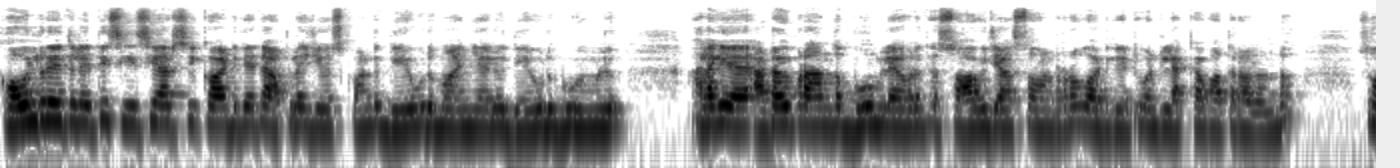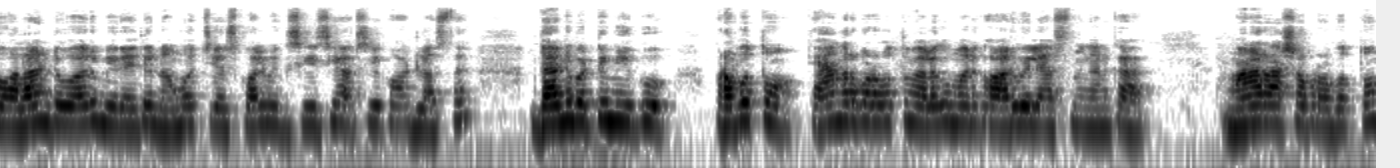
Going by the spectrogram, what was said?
కౌలు రైతులు అయితే సీసీఆర్సీ కార్డుకి అయితే అప్లై చేసుకోండి. దేవుడు మాన్యాలు దేవుడు భూములు అలాగే అటవీ ప్రాంత భూములు ఎవరైతే సాగు చేస్తూ ఉంటారో వాటికి ఎటువంటి లెక్కపత్రాలు ఉండవు. సో అలాంటి వారు మీరైతే నమోదు చేసుకోవాలి. మీకు సీసీఆర్సీ కార్డులు వస్తాయి. దాన్ని బట్టి మీకు ప్రభుత్వం కేంద్ర ప్రభుత్వం ఎలాగో మనకు ఆరు వేలు వేస్తుంది కనుక మన రాష్ట్ర ప్రభుత్వం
